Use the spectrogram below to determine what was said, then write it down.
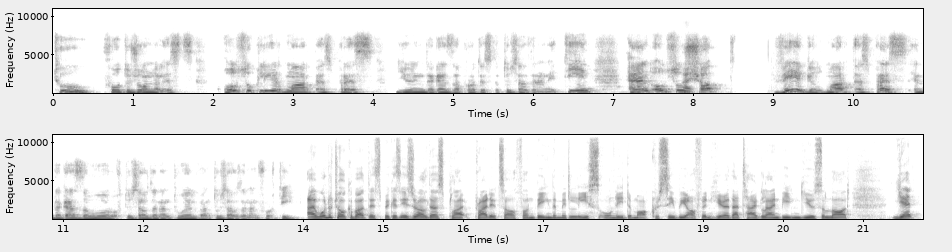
two photojournalists, also cleared marked as press during the Gaza protest of 2018, and also I- shot vehicle marked as press in the Gaza war of 2012 and 2014. I want to talk about this because Israel does pride itself on being the Middle East's only democracy. We often hear that tagline being used a lot. Yet,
